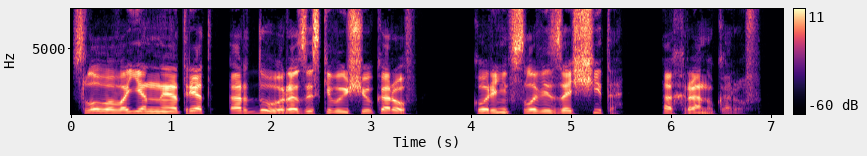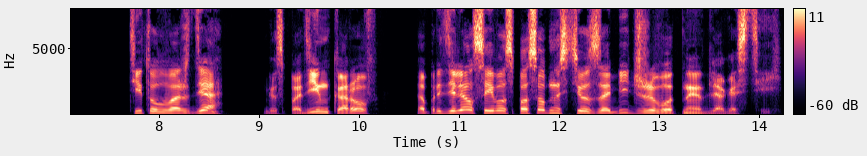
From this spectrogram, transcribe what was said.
Слово «военный отряд» — орду, разыскивающую коров. Корень в слове «защита» — охрану коров. Титул вождя — Господин Коров определялся его способностью забить животное для гостей.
